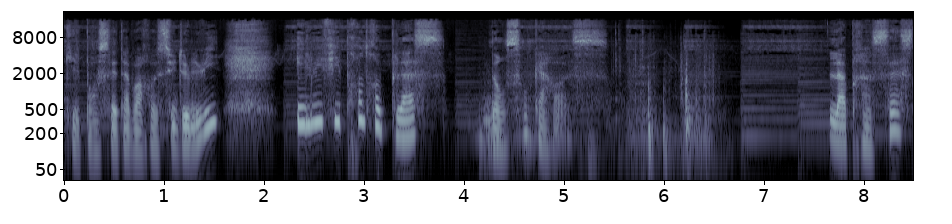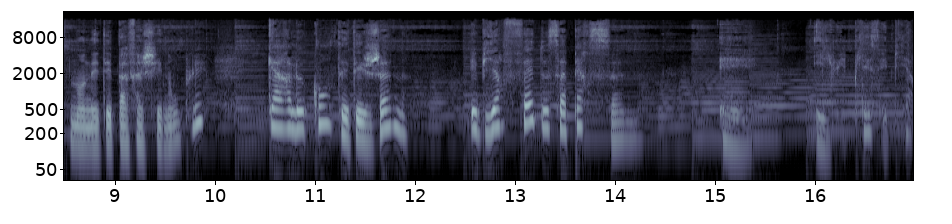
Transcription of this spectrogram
qu'il pensait avoir reçues de lui, il lui fit prendre place dans son carrosse. La princesse n'en était pas fâchée non plus, car le comte était jeune et bien fait de sa personne et il lui plaisait bien.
